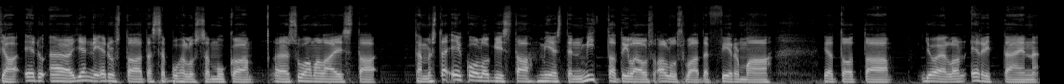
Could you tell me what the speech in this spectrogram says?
Ja edu, äh, Jenni edustaa tässä puhelussa mukaan äh, suomalaista tämmöistä ekologista miesten mittatilausalusvaatefirmaa. Ja tota, Joel on erittäin äh,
